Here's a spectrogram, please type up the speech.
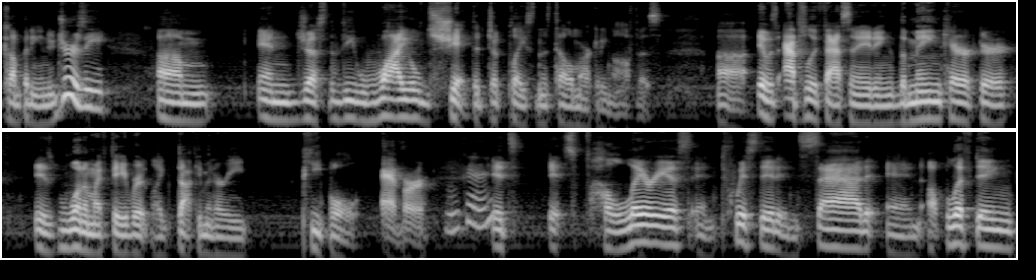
company in New Jersey, um, and just the wild shit that took place in this telemarketing office. Uh, it was absolutely fascinating. The main character is one of my favorite like documentary people ever. Okay. It's it's hilarious and twisted and sad and uplifting.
